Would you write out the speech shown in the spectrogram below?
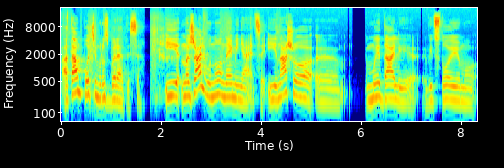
а там потім розберетеся. І, на жаль, воно не міняється. І нащо е, ми далі відстоюємо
